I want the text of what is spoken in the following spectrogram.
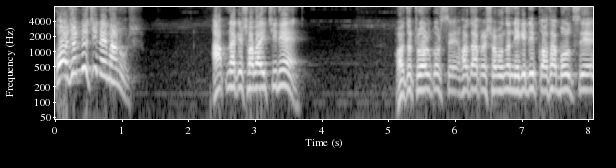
কজন তো চিনে মানুষ? আপনাকে সবাই চিনে। হয়তো ট্রোল করছে, হয়তো আপনার সম্বন্ধে নেগেটিভ কথা বলছে।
